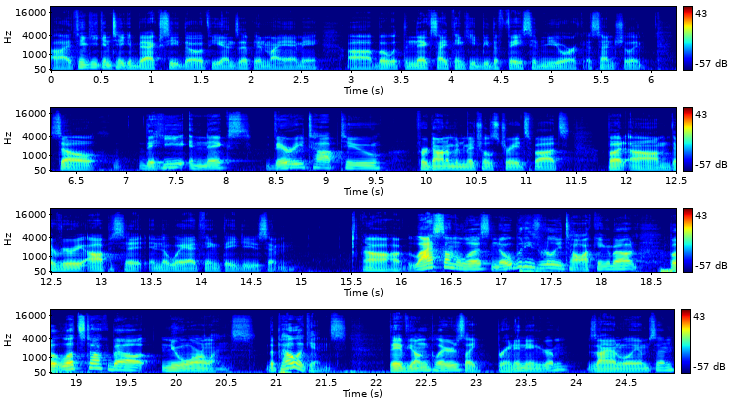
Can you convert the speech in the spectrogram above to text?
Uh, I think he can take a back seat though if he ends up in Miami. Uh, but with the Knicks, I think he'd be the face of New York essentially. So the Heat and Knicks, very top two for Donovan Mitchell's trade spots, but um, they're very opposite in the way I think they'd use him. Uh, last on the list, nobody's really talking about, but let's talk about New Orleans, the Pelicans. They have young players like Brandon Ingram, Zion Williamson,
